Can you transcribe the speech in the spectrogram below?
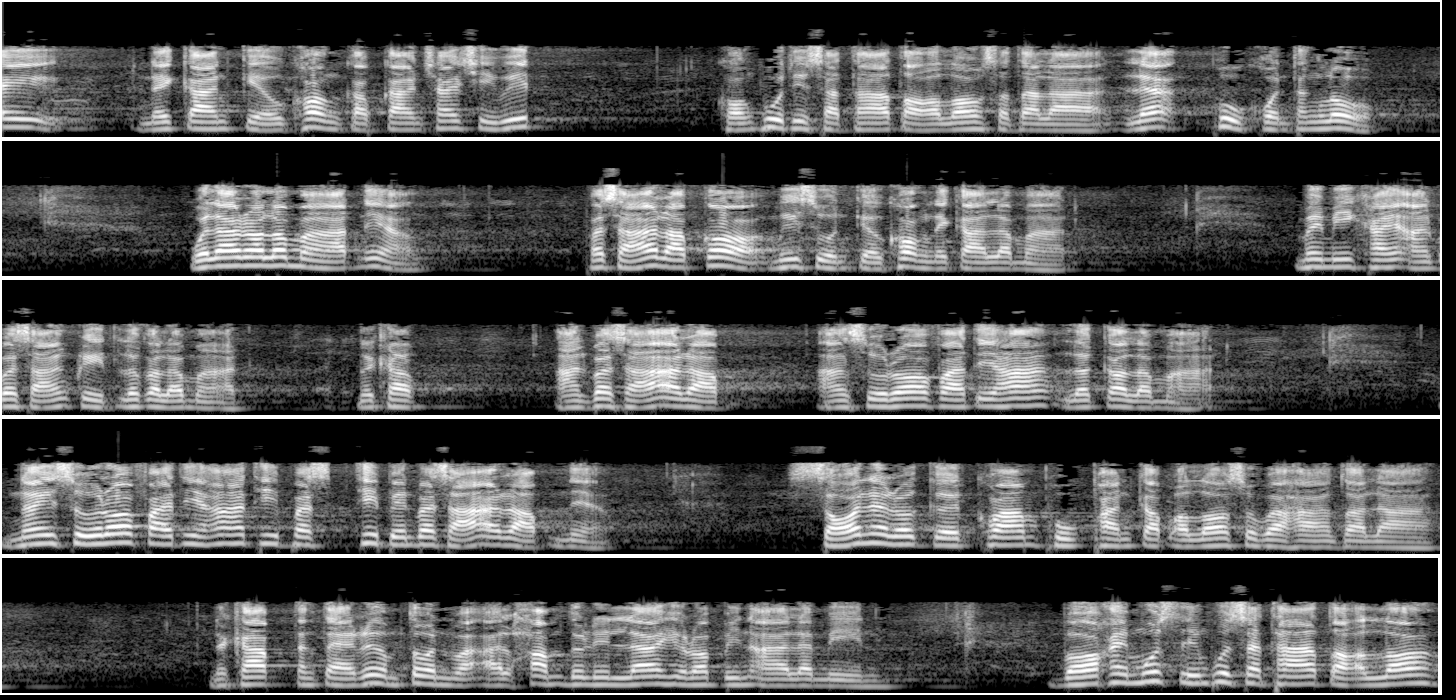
ในการเกี่ยวข้องกับการใช้ชีวิตของผู้ที่ศรัทธาต่ออัลลอฮฺสัตตาลา และผู้คนทั้งโลก เวลาเราละหมาดเนี่ยภาษาอาหรับก็มีส่วนเกี่ยวข้องในการละหมาด ไม่มีใครอ่านภาษาอังกฤษแล้วก็ละหมาดนะครับ อ่านภาษาอาหรับ อาสุรฟาติฮะแล้วก็ละหมาด ในสุรฟาติฮะที่ที่เป็นภาษาอาหรับเนี่ยสอนให้เราเกิดความผูกพันกับอัลลอฮฺสุบฮานตะลานะครับ ตั้งแต่เริ่มต้นว่าอัลฮัมดุลิลลาฮิรับบินอาลามีนบอกให้มุสลิมผู้ศรัทธาต่ออัลลอฮ์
